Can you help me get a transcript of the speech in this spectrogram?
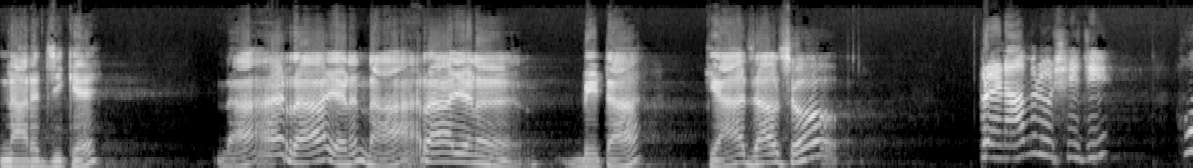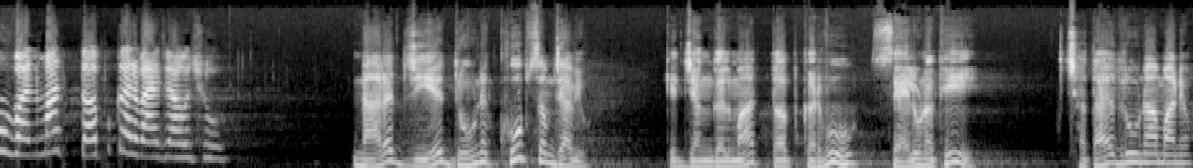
નારદજી કે નારાયણ નારાયણ. બેટા ક્યાં જાવ છો? પ્રણામ ઋષિજી. હું વનમાં તપ કરવા જાઉં છું. નારદજીએ ધ્રુવને ખૂબ સમજાવ્યું કે જંગલમાં તપ કરવું સહેલું નથી. છતાંય ધ્રુવ ના માન્યો.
